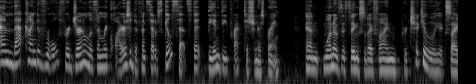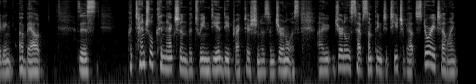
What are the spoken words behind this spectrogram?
And that kind of role for journalism requires a different set of skill sets that D&D practitioners bring. And one of the things that I find particularly exciting about this potential connection between D&D practitioners and journalists. I, journalists have something to teach about storytelling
